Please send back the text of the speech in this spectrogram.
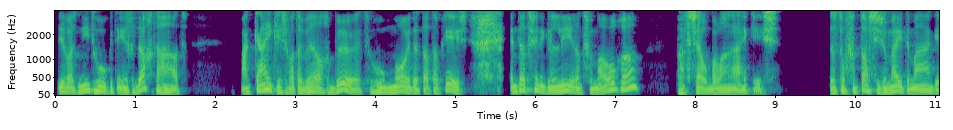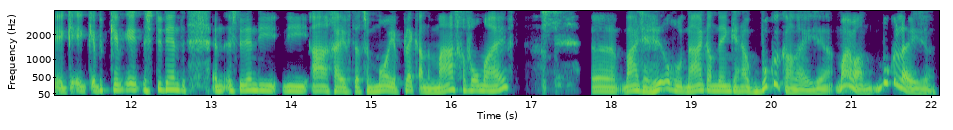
dit was niet hoe ik het in gedachten had. Maar kijk eens wat er wel gebeurt. Hoe mooi dat dat ook is. En dat vind ik een lerend vermogen. Wat zo belangrijk is. Dat is toch fantastisch om mee te maken. Ik, ik, ik een student, een, student die, die aangeeft dat ze een mooie plek aan de Maas gevonden heeft. Uh, waar ze heel goed na kan denken en ook boeken kan lezen. Maar man, boeken lezen.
